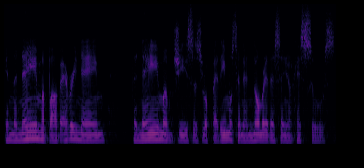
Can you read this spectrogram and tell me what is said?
in the name above every name the name of Jesus. Lo pedimos en el nombre del Señor Jesús.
